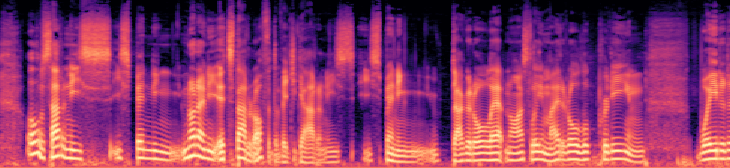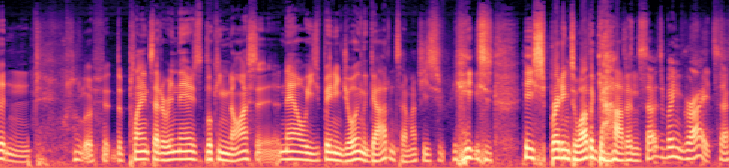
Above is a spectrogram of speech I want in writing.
all of a sudden, he's he's spending not only it started off at the veggie garden. He's he's spending dug it all out nicely, made it all look pretty, and weeded it and the plants that are in there is looking nice. Now he's been enjoying the garden so much. He's he's he's spreading to other gardens, so it's been great. So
